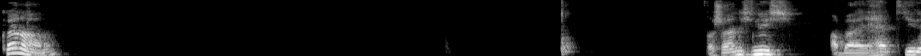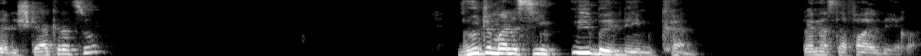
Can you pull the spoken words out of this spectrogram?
Keine Ahnung. Wahrscheinlich nicht. Aber hat jeder die Stärke dazu? Würde man es ihm übel nehmen können, wenn das der Fall wäre?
